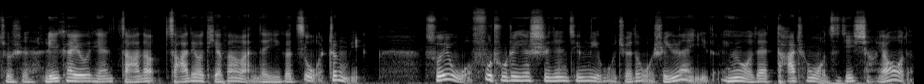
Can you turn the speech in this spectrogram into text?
就是离开油田砸到砸掉铁饭碗的一个自我证明。所以我付出这些时间精力，我觉得我是愿意的，因为我在达成我自己想要的。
